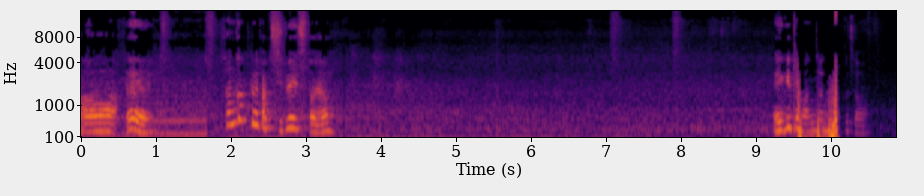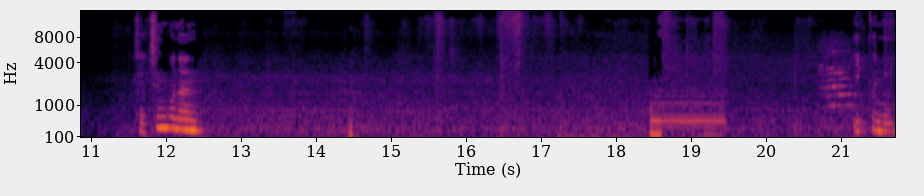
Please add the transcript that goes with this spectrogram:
아, 예. 삼각대가 집에 있어요. 애기들 완전 예쁘죠? 제 친구는 이쁘니.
